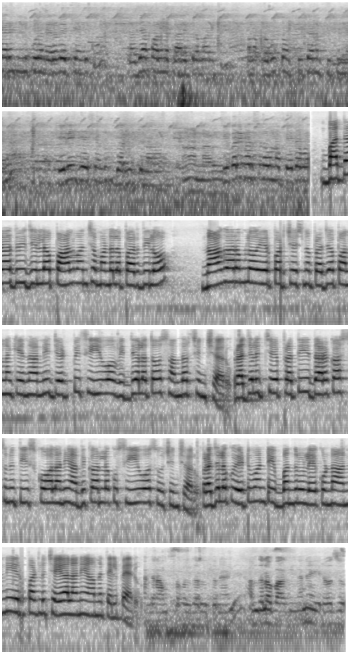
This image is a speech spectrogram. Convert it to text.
గ్యారెంటీలు కూడా నెరవేర్చేందుకు ప్రజాపాలన కార్యక్రమానికి మన ప్రభుత్వం శ్రీకారం చుట్టిందని తెలియజేసేందుకు గర్విస్తున్నాను చివరి వరుసలో ఉన్న పేదవాళ్ళు భద్రాద్రి జిల్లా పాల్వంచ మండల పరిధిలో నాగారంలో ఏర్పాటు చేసిన ప్రజాపాలన కేంద్రాన్ని జెడ్పీ సీఈఓ విద్యలతో సందర్శించారు. ప్రజలిచ్చే ప్రతి దరఖాస్తుని తీసుకోవాలని అధికారులకు సీఈఓ సూచించారు. ప్రజలకు ఎటువంటి ఇబ్బందులు లేకుండా అన్ని ఏర్పాట్లు చేయాలని ఆమె తెలిపారు. గ్రామ సభలు జరుగుతున్నాయండి. అందులో భాగంగానే ఈరోజు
